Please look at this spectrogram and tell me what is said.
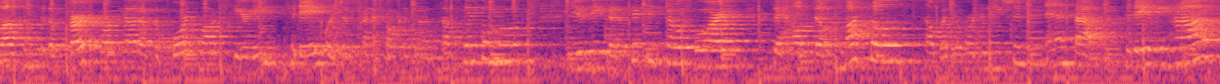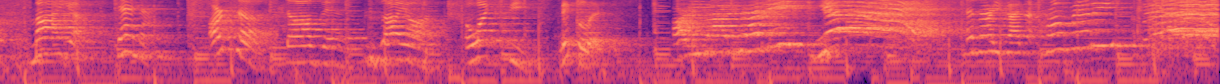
welcome to the first workout of the Boardwalk series. Today we're just going to focus on some simple moves using the tippy toe boards to help build muscles, help with coordination and balance. Today we have Maya, Dana, Arta, Davin, Zion, Alexi, Nicholas. Are you guys ready? Yes! And are you guys at home ready? Yes!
